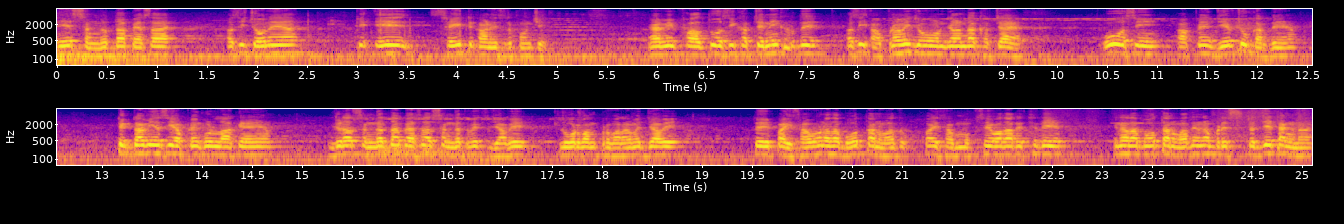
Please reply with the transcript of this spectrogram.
ਇਹ ਸੰਗਤ ਦਾ ਪੈਸਾ ਹੈ। ਅਸੀਂ ਚਾਹੁੰਦੇ ਆ ਕਿ ਇਹ ਸਹੀ ਟਿਕਾਣੇ ਸਿਰ ਪਹੁੰਚੇ। ਐਵੇਂ ਫालतू ਅਸੀਂ ਖਰਚੇ ਨਹੀਂ ਕਰਦੇ। ਅਸੀਂ ਆਪਣਾ ਵੀ ਜੋ ਆਉਣ ਜਾਣ ਦਾ ਖਰਚਾ ਹੈ, ਉਹ ਅਸੀਂ ਆਪਣੇ ਜੇਬ ਚੋਂ ਕਰਦੇ ਆ ਟਿਕਟਾਂ ਵੀ ਅਸੀਂ ਆਪਣੇ ਕੋਲ ਲਾ ਕੇ ਆਏ ਆ ਜਿਹੜਾ ਸੰਗਤ ਦਾ ਪੈਸਾ ਸੰਗਤ ਵਿੱਚ ਜਾਵੇ, ਲੋੜਵੰਦ ਪਰਿਵਾਰਾਂ ਵਿੱਚ ਜਾਵੇ, ਤੇ ਭਾਈ ਸਾਹਿਬ ਉਹਨਾਂ ਦਾ ਬਹੁਤ ਧੰਨਵਾਦ। ਭਾਈ ਸਾਹਿਬ ਮੁੱਖ ਸੇਵਾਦਾਰ ਇੱਥੇ ਦੇ ਆ। ਇਹਨਾਂ ਦਾ ਬਹੁਤ ਧੰਨਵਾਦ। ਇਹਨਾਂ ਬੜੇ ਸੱਜੇ ਢੰਗ ਨਾਲ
